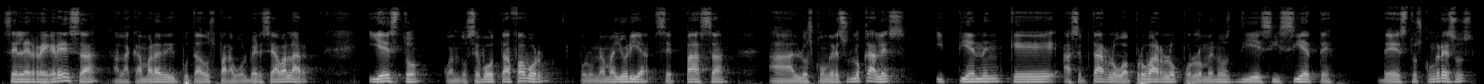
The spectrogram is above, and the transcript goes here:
se le regresa a la Cámara de Diputados para volverse a avalar, y esto, cuando se vota a favor, por una mayoría, se pasa a los congresos locales y tienen que aceptarlo o aprobarlo por lo menos 17 de estos congresos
